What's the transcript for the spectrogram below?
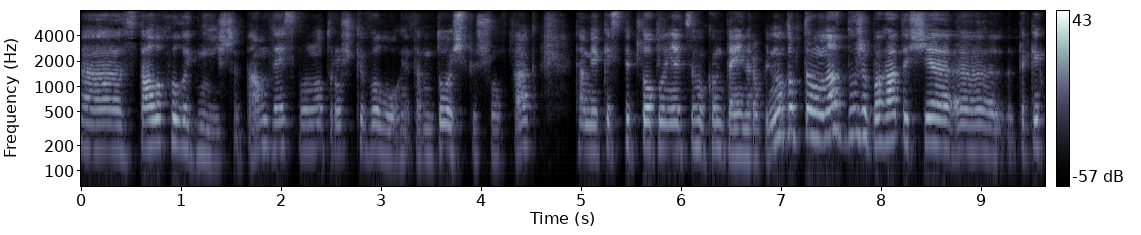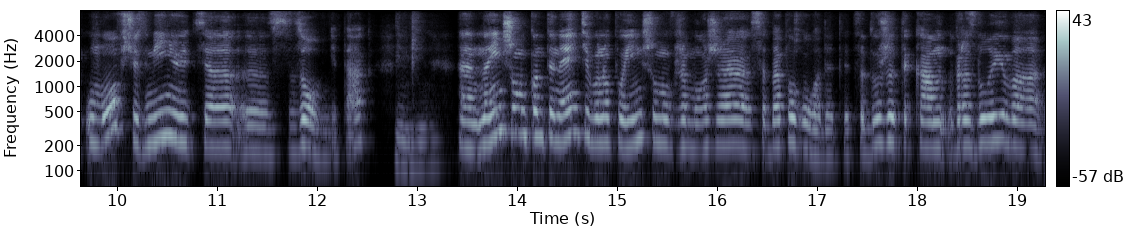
е, стало холодніше, там десь воно трошки вологе, там дощ пішов, так там якесь підтоплення цього контейнера. Ну тобто, у нас дуже багато ще е, таких умов, що змінюються е, ззовні, так. Е, На іншому континенті воно по-іншому вже може себе поводити. Це дуже така вразлива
